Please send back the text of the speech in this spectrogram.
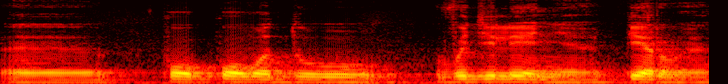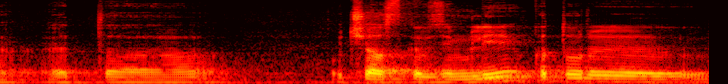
э, по поводу выделения. Первое – это участков земли, которые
